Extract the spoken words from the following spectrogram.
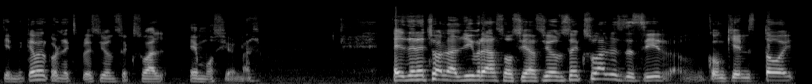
tiene que ver con la expresión sexual emocional. El derecho a la libre asociación sexual, es decir, con quién estoy,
